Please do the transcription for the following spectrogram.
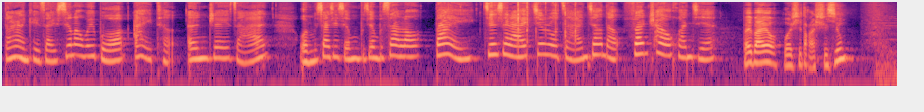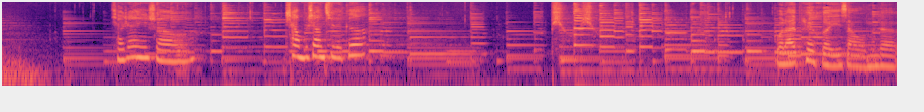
当然，可以在新浪微博艾特 “nj 早安”。我们下期节目不见不散喽，拜！接下来进入早安酱的翻唱环节。拜拜哟，我是大师兄。挑战一首唱不上去的歌。我来配合一下我们的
